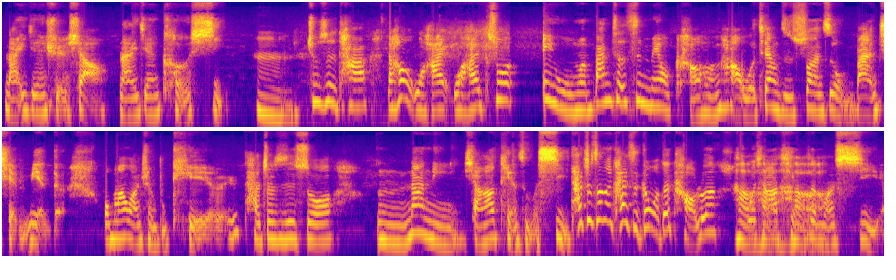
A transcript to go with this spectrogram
哪一间学校，哪一间科系。”嗯，就是他。然后我还我还说。哎，我们班这次没有考很好，我这样子算是我们班前面的。我妈完全不 care，她就是说，嗯，那你想要填什么系？他就真的开始跟我在讨论，我想要填什么系，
